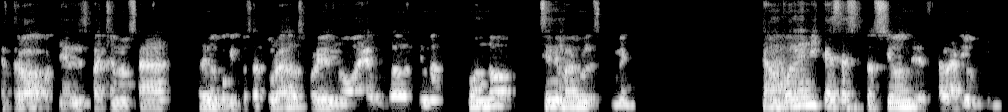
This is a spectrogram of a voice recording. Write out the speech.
el trabajo aquí en el despacho nos ha traído un poquito saturados, por ello no he abordado el tema a fondo, sin embargo les comento. Tan polémica esta situación del salario mínimo.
